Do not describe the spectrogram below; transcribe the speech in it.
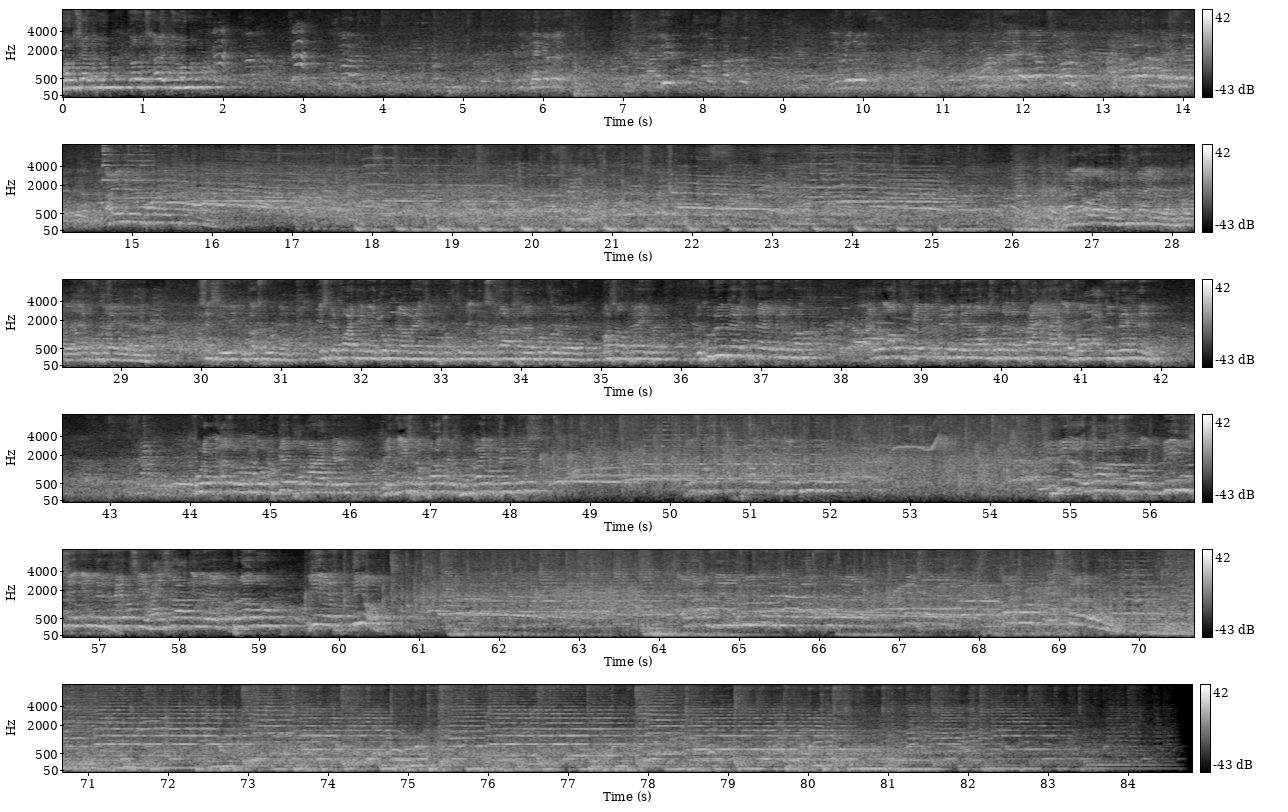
Coach Adu, Coach Adu. Demir Özkan. Demir Özkan. Sessie in Gassporten is de fighting eh, dokter aanwezig. Dat is, is vandaag eh, dokter eh, Marcel Greven. Er gebeurt tijdens de tijd natuurlijk wat. En er wordt altijd gekeken natuurlijk naar de gezondheid en veiligheid van de vechter. 박수!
